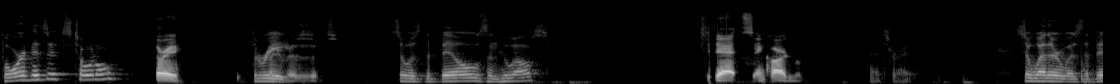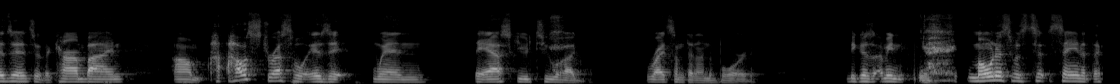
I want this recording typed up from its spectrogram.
four visits total. Three. Three. Three visits. So was the Bills and who else? Jets and Cardinals. That's right. So whether it was the visits or the combine, um, h- how stressful is it when they ask you to uh, write something on the board? Because I mean, Monos was t- saying at the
